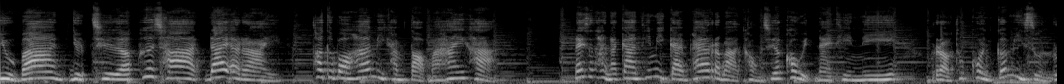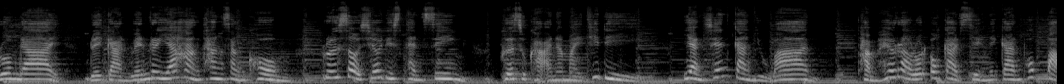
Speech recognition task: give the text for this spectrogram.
อยู่บ้านหยุดเชื้อเพื่อชาติได้อะไรททบ 5 มีคำตอบมาให้ค่ะ ในสถานการณ์ที่มีการแพร่ระบาดของเชื้อโควิด -19 นี้ เราทุกคนก็มีส่วนร่วมได้ โดยการเว้นระยะห่างทางสังคม หรือ Social Distancing เพื่อสุขอนามัยที่ดี อย่างเช่นการอยู่บ้านทำให้เราลดโอกาสเสี่ยงในการพบปะ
